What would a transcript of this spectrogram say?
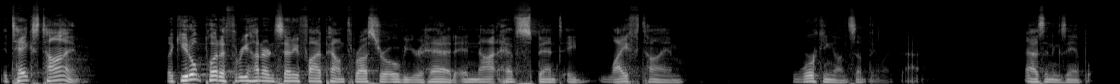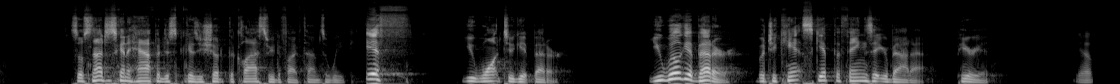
It takes time. Like you don't put a 375 pound thruster over your head and not have spent a lifetime working on something like that, as an example. So it's not just going to happen just because you showed up to class three to five times a week. If you want to get better, you will get better, but you can't skip the things that you're bad at, period. Yep.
